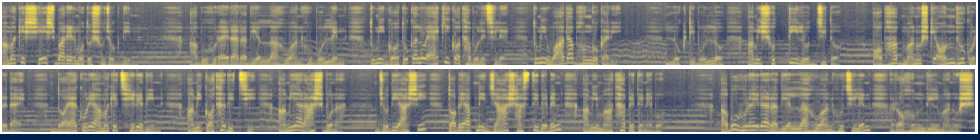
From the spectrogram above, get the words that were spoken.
আমাকে শেষবারের মতো সুযোগ দিন। আবু হুরায়রা রাদিয়াল্লাহু আনহু বললেন, তুমি গতকালও একই কথা বলেছিলে। তুমি ওয়াদা ভঙ্গকারী। লোকটি বলল, আমি সত্যিই লজ্জিত। অভাব মানুষকে অন্ধ করে দেয়। দয়া করে আমাকে ছেড়ে দিন। আমি কথা দিচ্ছি। আমি আর আসব না। যদি আসি, তবে আপনি যা শাস্তি দেবেন, আমি মাথা পেতে নেব। আবু হুরাইরা রাদিয়াল্লাহু আনহু ছিলেন রহমদিল মানুষ।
